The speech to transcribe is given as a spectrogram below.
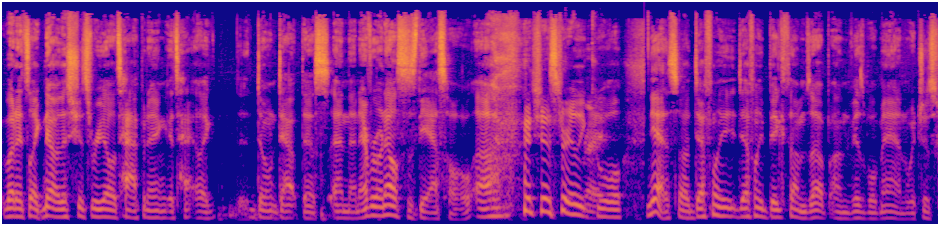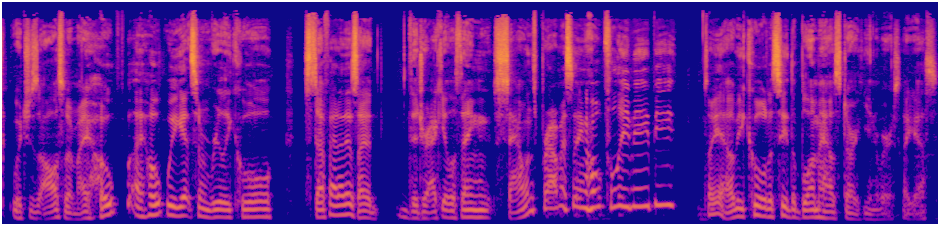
But it's like, "No, this shit's real. It's happening. It's ha- like don't doubt this." And then everyone else is the asshole, uh, which is really Right. cool. Yeah, so definitely definitely big thumbs up on Visible Man, which is which is awesome. I hope I hope we get some really cool stuff out of this. I, the Dracula thing sounds promising. Hopefully, maybe. So yeah, it'll be cool to see the Blumhouse Dark Universe. I guess.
